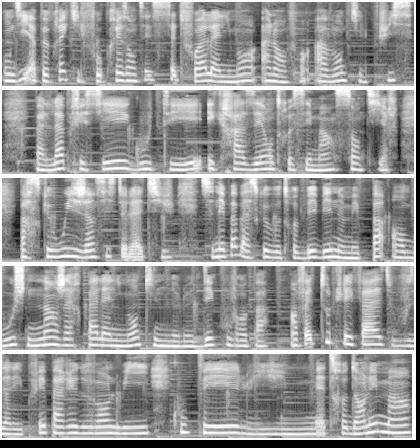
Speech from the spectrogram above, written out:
On dit à peu près qu'il faut présenter sept fois l'aliment à l'enfant avant qu'il puisse bah, l'apprécier, goûter, écraser entre ses mains, sentir. Parce que oui, j'insiste là-dessus, ce n'est pas parce que votre bébé ne met pas en bouche, n'ingère pas l'aliment qu'il ne le découvre pas. En fait, toutes les phases où vous allez préparer devant lui, couper, lui mettre dans les mains,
